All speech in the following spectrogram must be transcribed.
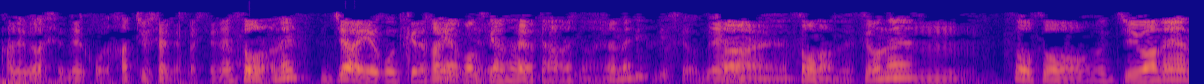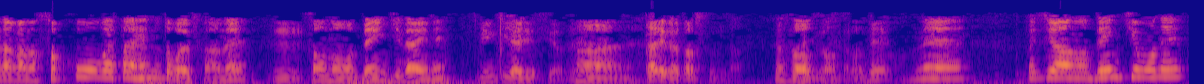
金がしてね、こう発注したりなんかしてい。ね。そうだね。じゃあエアコンつけなさいよ。エアコンつけなさい。いよって話なんだよね。ですよね。はい。そうなんですよね。うん。そうそう。うちはね、なかなかそこが大変なとこですからね。うん。その、電気代ね。電気代ですよね。はい誰が出すんだそうそうそう。ねね。うちはあの、電球もね、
